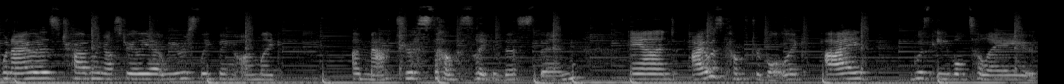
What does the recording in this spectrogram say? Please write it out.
when I was traveling Australia, we were sleeping on like a mattress that was like this thin and I was comfortable. Like I was able to lay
